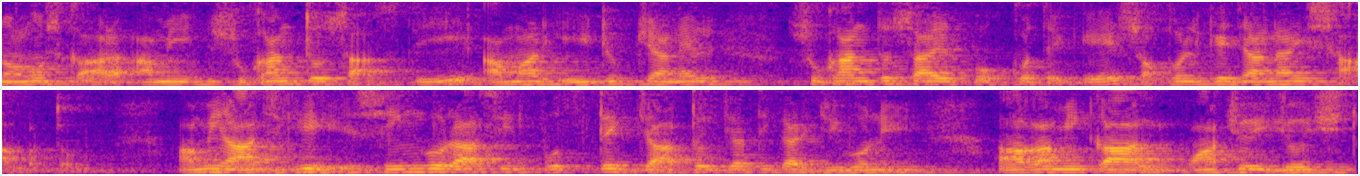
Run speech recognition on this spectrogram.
নমস্কার, আমি সুকান্ত শাস্ত্রী। আমার ইউটিউব চ্যানেল সুকান্ত সায়ের পক্ষ থেকে সকলকে জানাই স্বাগতম। আমি আজকে সিংহ রাশির প্রত্যেক জাতক জাতিকার জীবনে আগামীকাল পাঁচই জ্যৈষ্ঠ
